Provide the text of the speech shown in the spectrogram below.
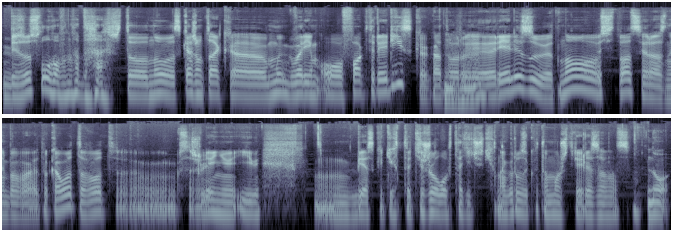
Безусловно, да. Что, ну, скажем так, э, мы говорим о факторе риска, который угу. реализует, но ситуации разные бывают. У кого-то вот, э, к сожалению, и без каких-то тяжелых статических нагрузок это может реализоваться. Ну,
